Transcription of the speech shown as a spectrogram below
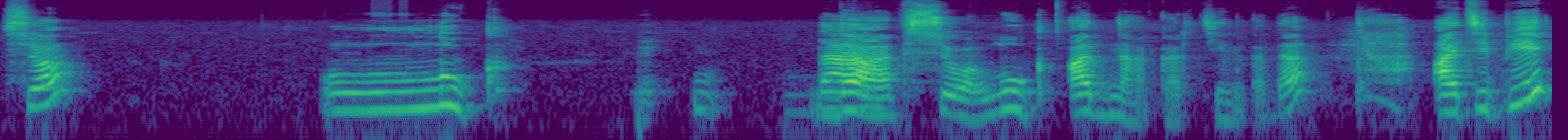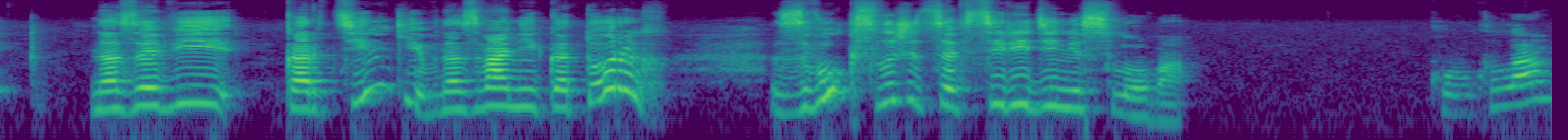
Все? Лук. да, Да, все, лук одна картинка, да? А теперь назови картинки, в названии которых звук слышится в середине слова. кукла,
